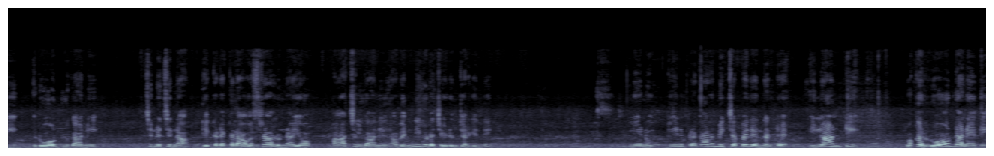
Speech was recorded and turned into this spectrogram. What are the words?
ఈ రోడ్లు కానీ చిన్న చిన్న ఎక్కడెక్కడ అవసరాలు ఉన్నాయో పాచులు కానీ అవన్నీ కూడా చేయడం జరిగింది. నేను దీని ప్రకారం మీకు చెప్పేది ఏంటంటే ఇలాంటి ఒక రోడ్ అనేది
